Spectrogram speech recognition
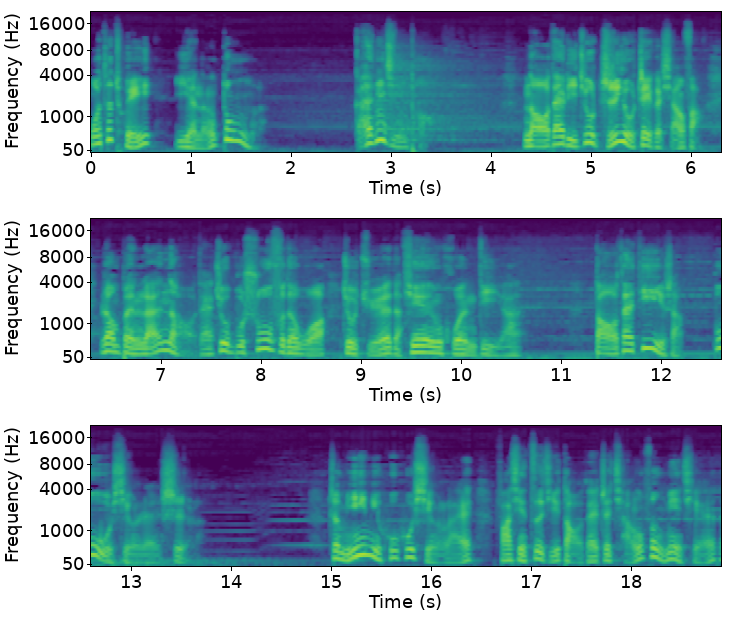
我的腿也能动了，赶紧跑。脑袋里就只有这个想法，让本来脑袋就不舒服的我，就觉得天昏地暗，倒在地上不省人事了。这迷迷糊糊醒来，发现自己倒在这墙缝面前，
